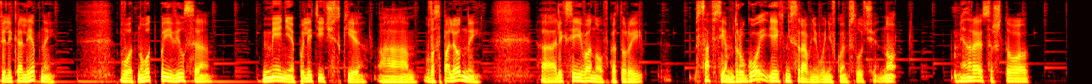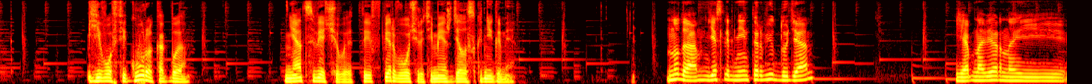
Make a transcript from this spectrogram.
великолепный. Вот, но вот появился менее политически а, воспаленный а, Алексей Иванов, который совсем другой. Я их не сравниваю ни в коем случае. Но мне нравится, что его фигура как бы не отсвечивает. Ты в первую очередь имеешь дело с книгами. Ну да, если бы не интервью Дудя, я бы, наверное, и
